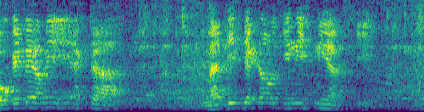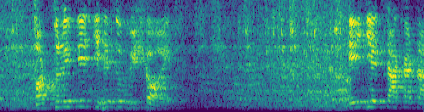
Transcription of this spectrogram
পকেটে আমি একটা ম্যাজিক দেখানোর জিনিস নিয়ে আসছি। অর্থনীতি যেহেতু বিষয়, এই যে টাকাটা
